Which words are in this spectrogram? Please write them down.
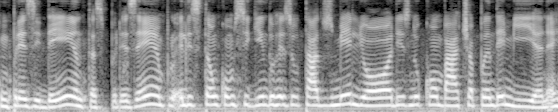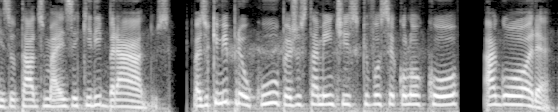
com presidentas, por exemplo, eles estão conseguindo resultados melhores no combate à pandemia, né? Resultados mais equilibrados. Mas o que me preocupa é justamente isso que você colocou agora,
